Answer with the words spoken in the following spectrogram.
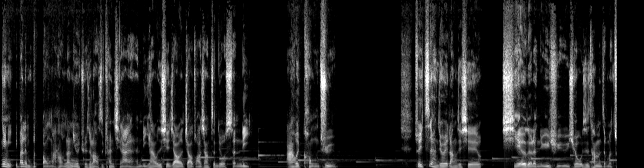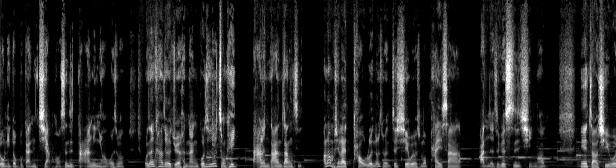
因为你一般人不懂嘛，哈，那你会觉得老师看起来很厉害，或是邪教的教主好像真的有神力，大家会恐惧，所以自然就会让这些。”邪恶的人予取予求，或是他们怎么做你都不敢讲哦，甚至打你哦。为什么？我真的看这个觉得很难过，就是说怎么可以打人打成这样子？好，那我们先来讨论为什么这些会有什么拍杀版的这个事情哈？因为早期我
